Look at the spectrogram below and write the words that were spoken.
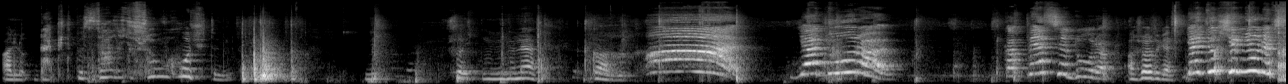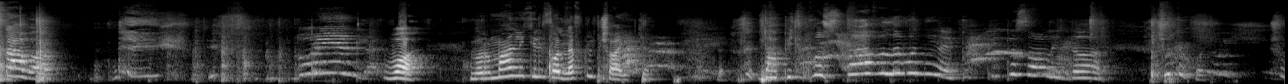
Алло, да підписалися, що ви хочете? Щось мене кажуть. А! Я дура! Капець я дура! А що таке? Я цю херню не вставила! Дуринда! Во, нормальний телефон, не включайте. Да, підпоставили вони, під- підписались, да. Що ти хочеш? Що?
